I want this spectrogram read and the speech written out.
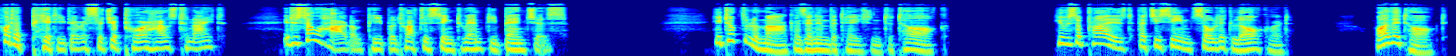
"What a pity there is such a poor house to-night! It is so hard on people to have to sing to empty benches." He took the remark as an invitation to talk. He was surprised that she seemed so little awkward. While they talked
